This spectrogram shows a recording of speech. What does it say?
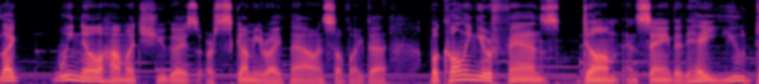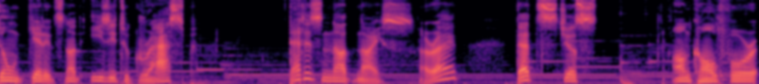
Like, we know how much you guys are scummy right now and stuff like that. But calling your fans dumb and saying that, hey, you don't get it, it's not easy to grasp, that is not nice, alright? That's just uncalled for,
